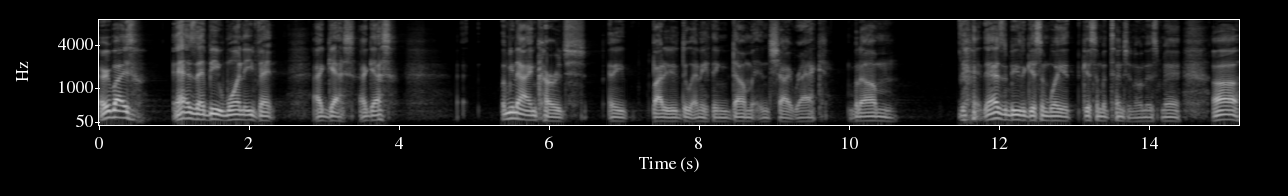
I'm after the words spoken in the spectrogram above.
everybody's it has that be one event. I guess. I guess. Let me not encourage anybody to do anything dumb in Chiraq. But um, there has to be to get some way, get some attention on this man. Uh,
